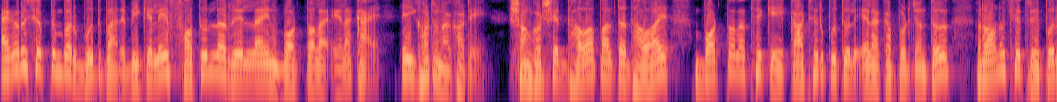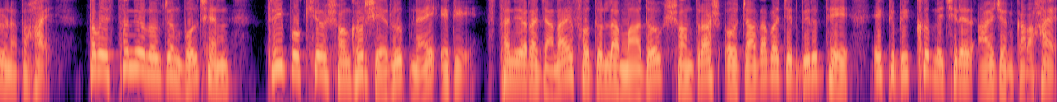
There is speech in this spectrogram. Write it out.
এগারোই সেপ্টেম্বর বুধবার বিকেলে ফতুল্লা রেললাইন বটতলা এলাকায় এই ঘটনা ঘটে। সংঘর্ষের ধাওয়া পাল্টা ধাওয়ায় বটতলা থেকে কাঠের পুতুল এলাকা পর্যন্ত রণক্ষেত্রে পরিণত হয়। তবে স্থানীয় লোকজন বলছেন, ত্রিপক্ষীয় সংঘর্ষে রূপ নেয় এটি। স্থানীয়রা জানায়, ফতুল্লা মাদক, সন্ত্রাস ও চাঁদাবাজির বিরুদ্ধে একটি বিক্ষোভ মিছিলের আয়োজন করা হয়।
